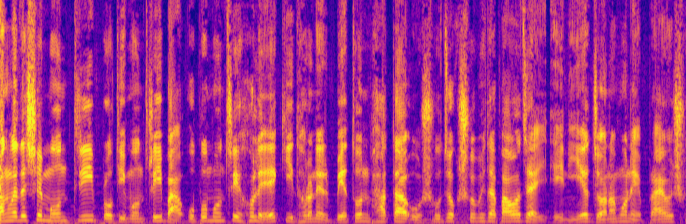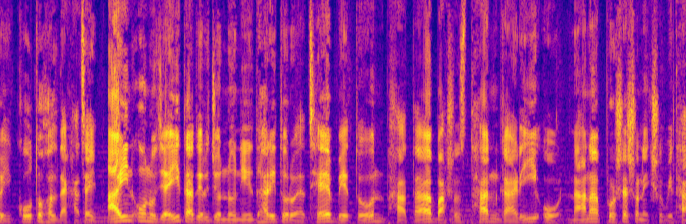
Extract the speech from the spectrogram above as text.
বাংলাদেশে মন্ত্রী, প্রতিমন্ত্রী বা উপমন্ত্রী হলে কি ধরনের বেতন, ভাতা ও সুযোগ সুবিধা পাওয়া যায়, এ নিয়ে জনমনে প্রায়শই কৌতূহল দেখা যায়। আইন অনুযায়ী তাদের জন্য নির্ধারিত রয়েছে বেতন, ভাতা, বাসস্থান, গাড়ি ও নানা প্রশাসনিক সুবিধা।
